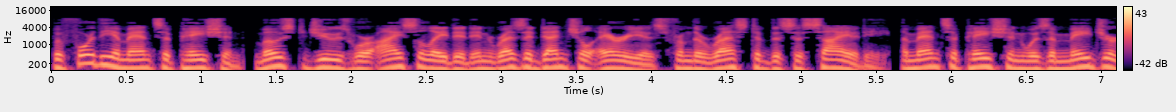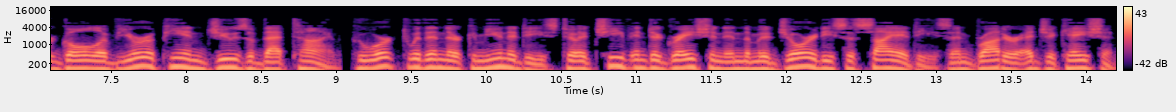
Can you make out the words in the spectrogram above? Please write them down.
Before the emancipation, most Jews were isolated in residential areas from the rest of the society. Emancipation was a major goal of European Jews of that time, who worked within their communities to achieve integration in the majority societies and broader education.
